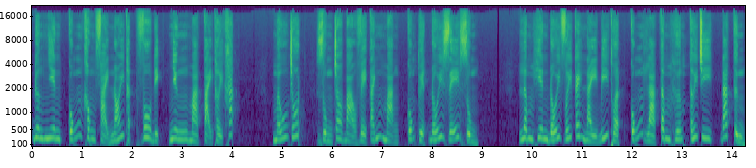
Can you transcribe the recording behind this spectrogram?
Đương nhiên cũng không phải nói thật vô địch nhưng mà tại thời khắc, mấu chốt dùng cho bảo vệ tánh mạng cũng tuyệt đối dễ dùng. Lâm Hiên đối với cái này bí thuật cũng là tâm hướng tới chi đã từng.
